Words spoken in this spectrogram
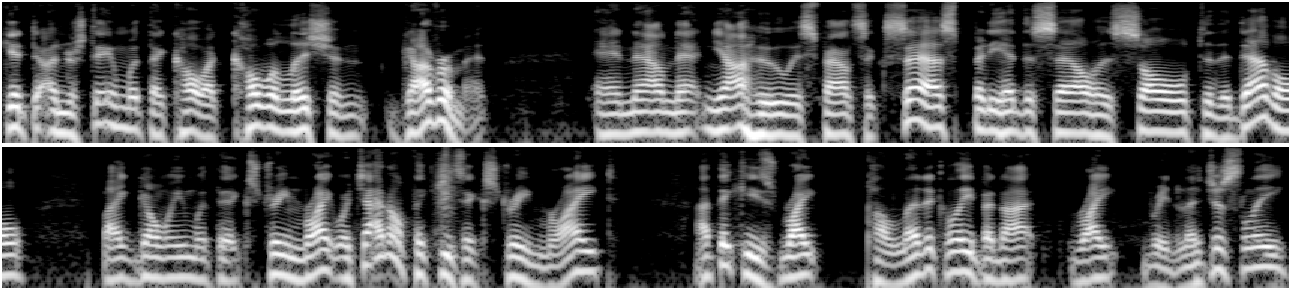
get to understand what they call a coalition government. And now Netanyahu has found success, but he had to sell his soul to the devil by going with the extreme right, which I don't think he's extreme right. I think he's right politically, but not right religiously.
